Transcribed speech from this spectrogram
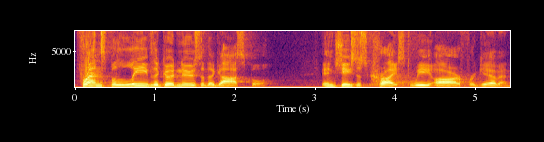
Friends, believe the good news of the gospel. In Jesus Christ, we are forgiven.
